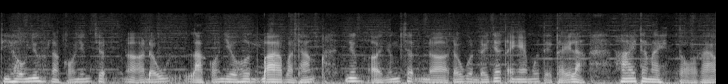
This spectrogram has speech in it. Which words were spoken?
thì hầu như là có những trận uh, đấu là có nhiều hơn 3 bàn thắng. Nhưng ở những trận uh, đấu gần đây nhất anh em có thể thấy là hai thằng này tỏ ra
